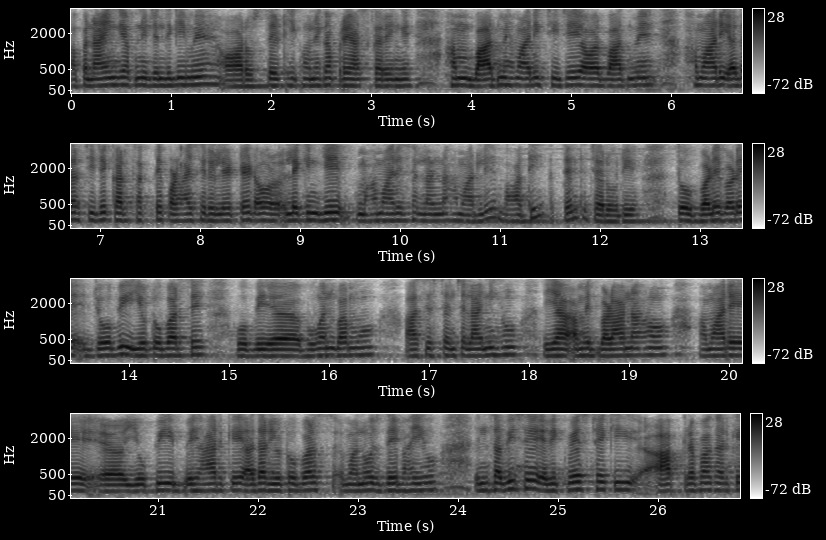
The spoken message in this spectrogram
अपनाएँगे अपनी ज़िंदगी में और उससे ठीक होने का प्रयास करेंगे। हम बाद में हमारी चीज़ें और बाद में हमारी अदर चीज़ें कर सकते पढ़ाई से रिलेटेड और, लेकिन ये महामारी से लड़ना हमारे लिए बहुत ही अत्यंत ज़रूरी है। तो बड़े बड़े जो भी यूट्यूबर से वो भुवन बम हो आशीष चंचलानी हो या अमित बड़ाना हो, हमारे यूपी, बिहार के अदर यूट्यूबर्स मनोज दे भाई हो, इन सभी से रिक्वेस्ट है कि आप कृपा करके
